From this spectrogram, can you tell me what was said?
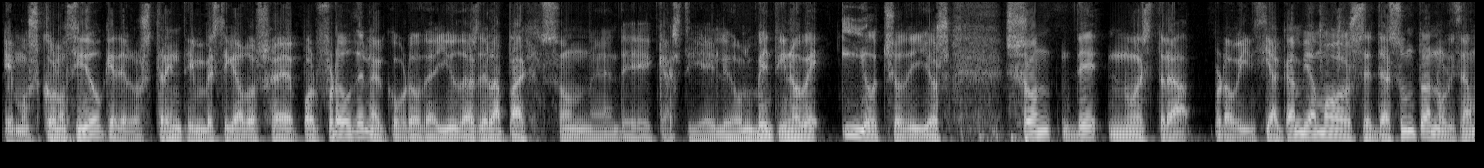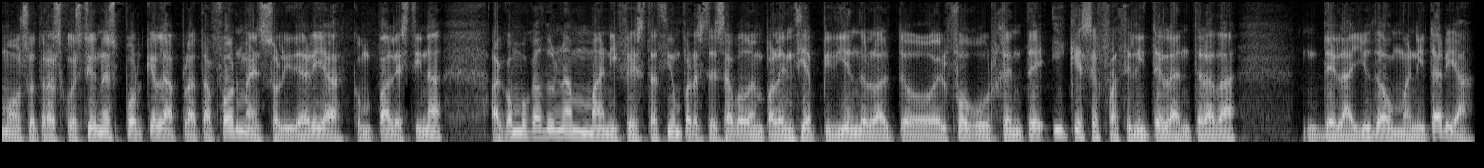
hemos conocido que de los 30 investigados eh, por fraude en el cobro de ayudas de la PAC son eh, de Castilla y León 29 y 8 de ellos son de nuestra provincia. Cambiamos de asunto, analizamos otras cuestiones porque la plataforma en solidaria con Palestina ha convocado una manifestación para este sábado en Palencia pidiendo el alto el fuego urgente y que se facilite la entrada de la ayuda humanitaria.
